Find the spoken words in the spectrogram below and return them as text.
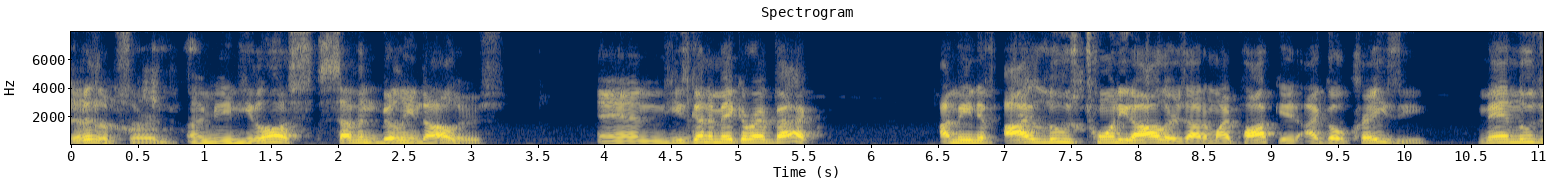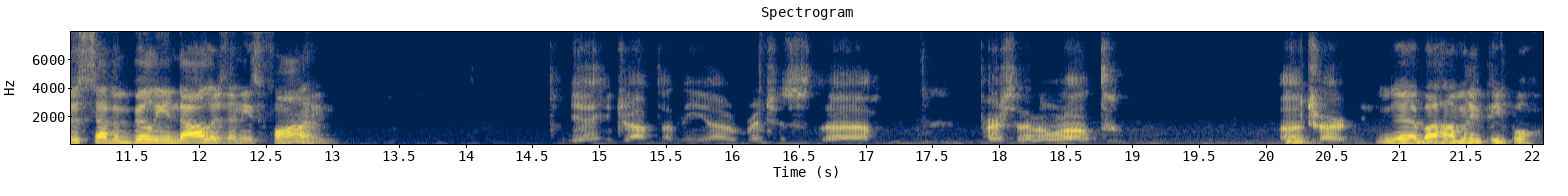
It is absurd. I mean, he lost seven billion dollars, and he's gonna make it right back. I mean, if I lose twenty dollars out of my pocket, I go crazy. Man loses seven billion dollars and he's fine. Yeah, he dropped on the uh, richest uh, person in the world uh, chart. Yeah, but how many people?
